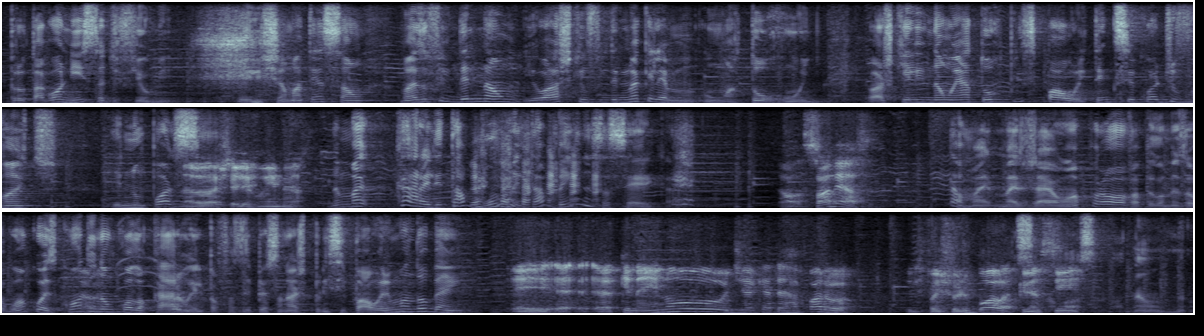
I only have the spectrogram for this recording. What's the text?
protagonista de filme. Ele chama atenção. Mas o filho dele não. Eu acho que o filho dele não é que ele é um ator ruim. Eu acho que ele não é ator principal. Ele tem que ser coadjuvante. Ele não pode Não, ser. eu achei ele ruim mesmo. Não, mas, cara, ele tá bom, ele tá bem nessa série, cara. Não, só nessa. Não, mas, mas já é uma prova, pelo menos alguma coisa. Quando não colocaram ele pra fazer personagem principal, ele mandou bem. É, é- é que nem no dia que a Terra parou. Ele foi show de bola, criancinha. Nossa, não, não.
